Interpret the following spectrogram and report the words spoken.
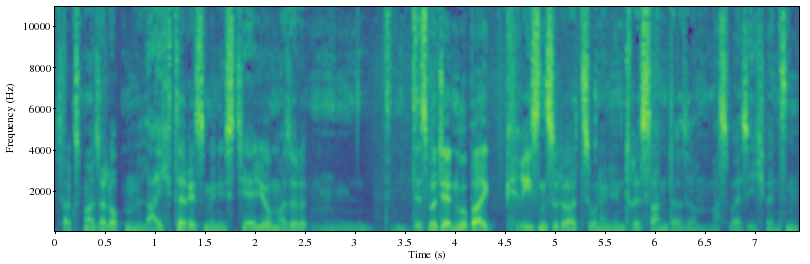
ich sag's mal salopp, ein leichteres Ministerium. Also das wird ja nur bei Krisensituationen interessant. Also was weiß ich, wenn es ein,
